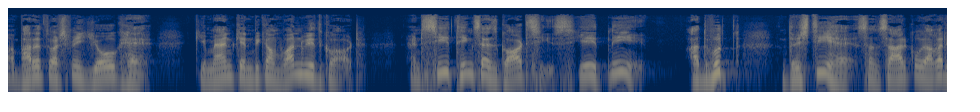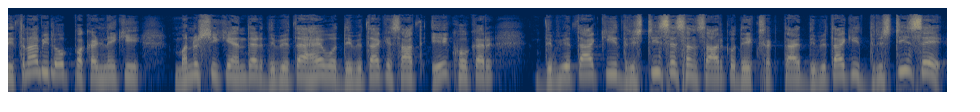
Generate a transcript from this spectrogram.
भारतवर्ष में योग है कि man can become one with God and see things as God sees ये इतनी अद्भुत दृष्टि है संसार को। अगर इतना भी लोग पकड़ लें कि मनुष्य के अंदर दिव्यता है, वो दिव्यता के साथ एक होकर दिव्यता की दृष्टि से संसार को देख सकता है, दिव्यता की दृष्टि से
